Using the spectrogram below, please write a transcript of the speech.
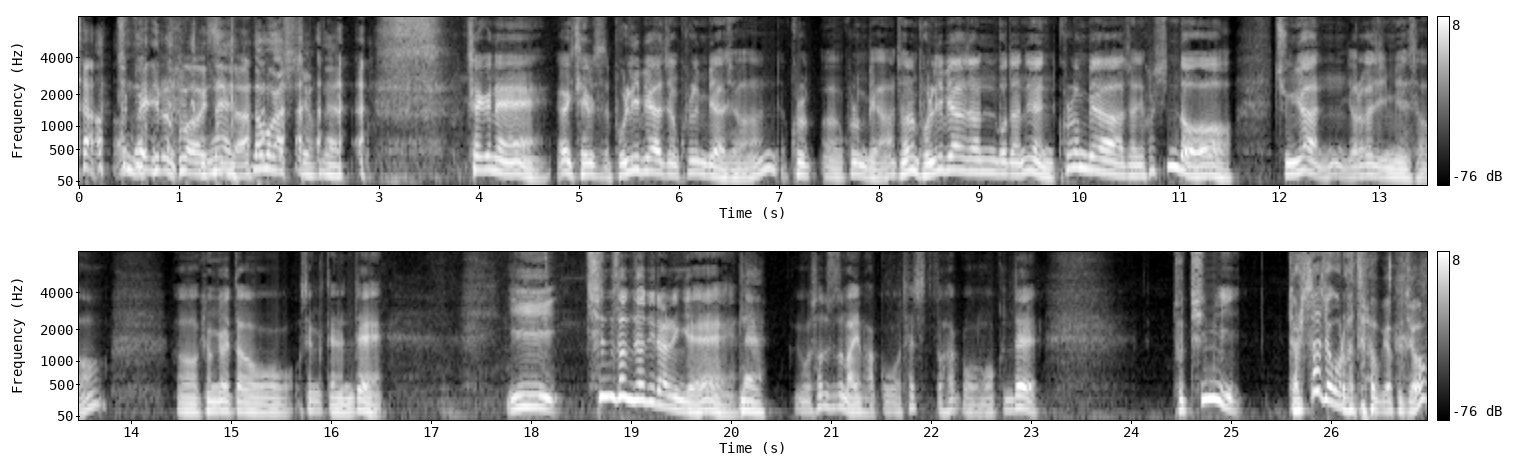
자, 축구 얘기로 넘어가겠습니다. 네, 넘어가시죠. 네. 최근에 여기 재밌었어요. 볼리비아전, 콜롬비아전, 콜, 어, 콜롬비아. 저는 볼리비아전보다는 콜롬비아전이 훨씬 더 중요한 여러 가지 의미에서 어, 경기였다고 생각되는데 이 친선전이라는 게 네. 뭐 선수도 많이 바꾸고 테스트도 하고 근데 두 팀이 결사적으로 하더라고요. 그죠?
